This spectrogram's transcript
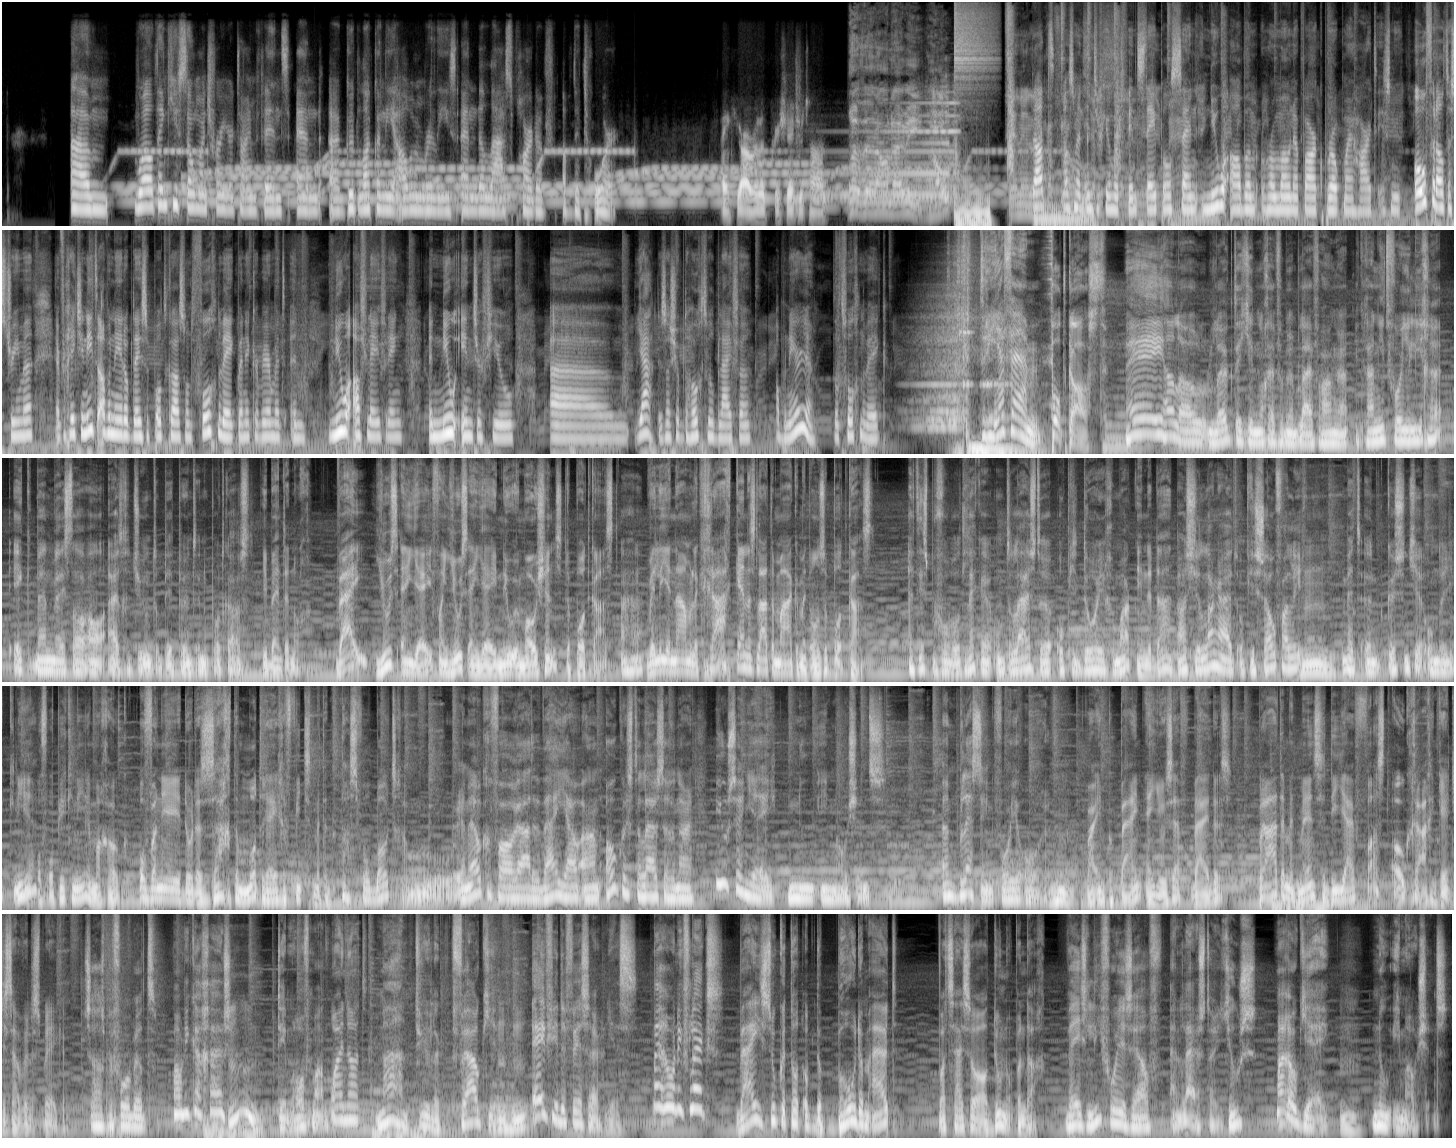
Um, well, thank you so much for your time, Vince, and uh, good luck on the album release and the last part of, of the tour. Thank you. I really appreciate your time. Dat was mijn interview met Vince Staples. Zijn nieuwe album Ramona Park Broke My Heart is nu overal te streamen. En vergeet je niet te abonneren op deze podcast, want volgende week ben ik er weer met een nieuwe aflevering, een nieuw interview. Ehm, ja, dus als je op de hoogte wilt blijven, abonneer je. Tot volgende week. 3FM. Podcast. Hey, hallo. Leuk dat je nog even bent blijven hangen. Ik ga niet voor je liegen. Ik ben meestal al uitgetuned op dit punt in de podcast. Je bent er nog. Wij, Use en J van Use en J New Emotions, de podcast, willen je namelijk graag kennis laten maken met onze podcast. Het is bijvoorbeeld lekker om te luisteren op je dode gemak. Inderdaad. Als je lang uit op je sofa ligt met een kussentje onder je knieën. Of op je knieën mag ook. Of wanneer je door de zachte motregen fietst met een tas vol boodschappen. Oeh, In elk geval raden wij jou aan ook eens te luisteren naar J New Emotions. Een blessing voor je oren. Waarin Pepijn en Youssef, wij dus, praten met mensen die jij vast ook graag een keertje zou willen spreken. Zoals bijvoorbeeld Monica Geuze, Tim Hofman, Why not? Maan, Tuurlijk. Vrouwtje, Mhm. Eefje de Visser, Yes. Ronnie Flex. Wij zoeken tot op de bodem uit wat zij zoal doen op een dag. Wees lief voor jezelf en luister Use, maar ook J. New Emotions.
